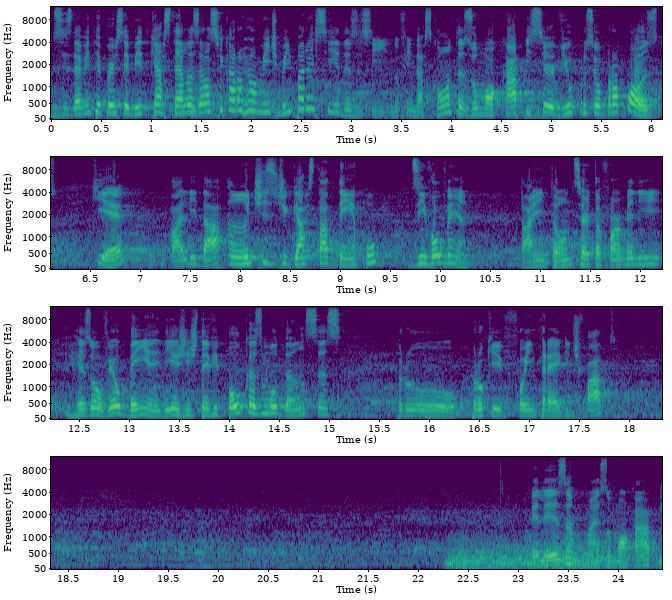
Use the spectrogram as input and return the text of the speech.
vocês devem ter percebido que as telas elas ficaram realmente bem parecidas. assim. No fim das contas, o mockup serviu para o seu propósito, que é validar antes de gastar tempo desenvolvendo. Tá? Então, de certa forma, ele resolveu bem ali. A gente teve poucas mudanças para o que foi entregue de fato. Beleza, mais um mockup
